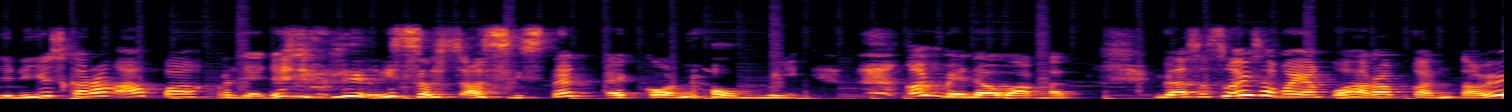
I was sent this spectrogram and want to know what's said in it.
Jadinya sekarang apa? Kerjanya jadi research assistant ekonomi. Kan beda banget. Nggak sesuai sama yang kuharapkan. Tapi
